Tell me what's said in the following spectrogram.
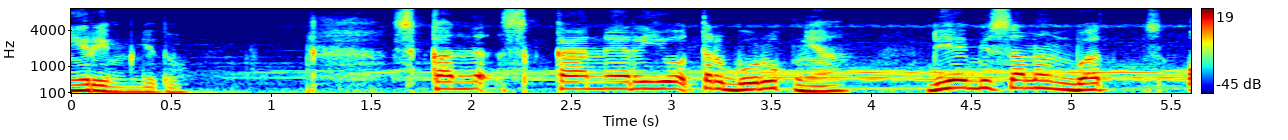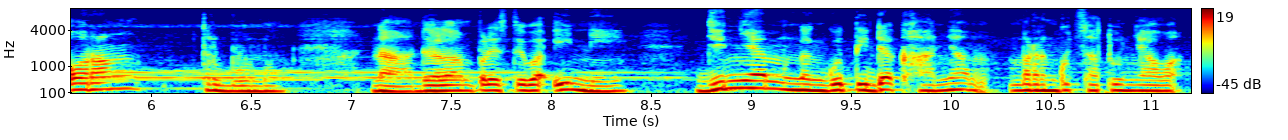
ngirim gitu. Skan skenario terburuknya, dia bisa membuat orang terbunuh. Nah, dalam peristiwa ini, jin yang mengganggu tidak hanya merenggut satu nyawa,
